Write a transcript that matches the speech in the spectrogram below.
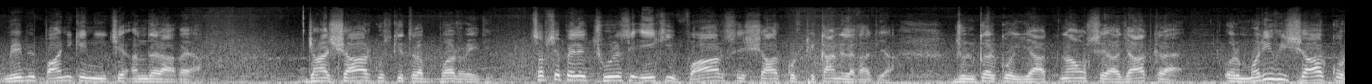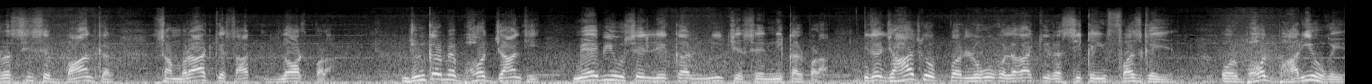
मैं भी पानी के नीचे अंदर आ गया, जहाँ शार्क उसकी तरफ़ बढ़ रही थी। सबसे पहले छुरे से एक ही वार से शार्क को ठिकाने लगा दिया। जुनकर को यातनाओं से आज़ाद कराया। और मरी हुई शार को रस्सी से बांधकर सम्राट के साथ लौट पड़ा। जुनकर में बहुत जान थी, मैं भी उसे लेकर नीचे से निकल पड़ा। इधर जहाज़ के ऊपर लोगों को लगा कि रस्सी कहीं फंस गई है और बहुत भारी हो गई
